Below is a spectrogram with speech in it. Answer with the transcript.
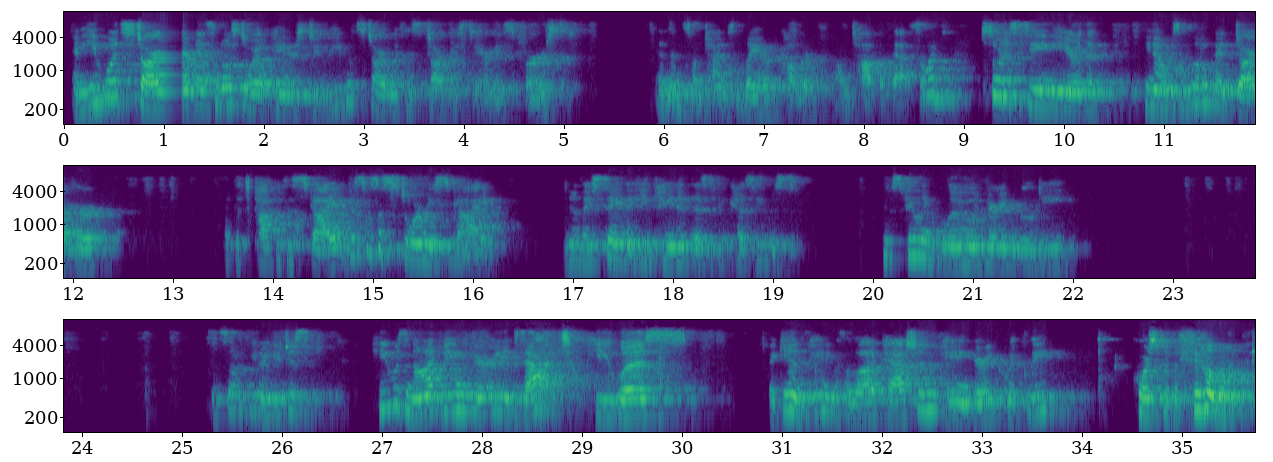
And he would start, as most oil painters do, he would start with his darkest areas first, and then sometimes layer color on top of that. So I'm sort of seeing here that, you know, it was a little bit darker at the top of the sky. This was a stormy sky. You know, they say that he painted this because he was he was feeling blue and very moody. And so, you know, you just, he was not being very exact. He was again, painting with a lot of passion, painting very quickly. Of course, for the film,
